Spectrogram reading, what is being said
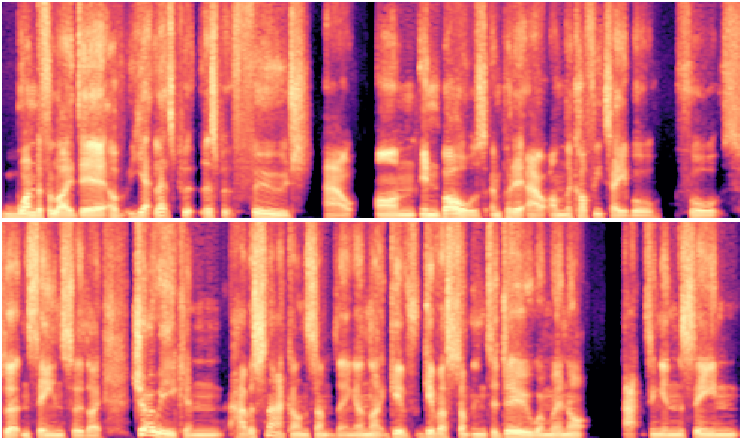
wonderful idea of yeah let's put let's put food out on in bowls and put it out on the coffee table for certain scenes so like joey can have a snack on something and like give give us something to do when we're not acting in the scene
